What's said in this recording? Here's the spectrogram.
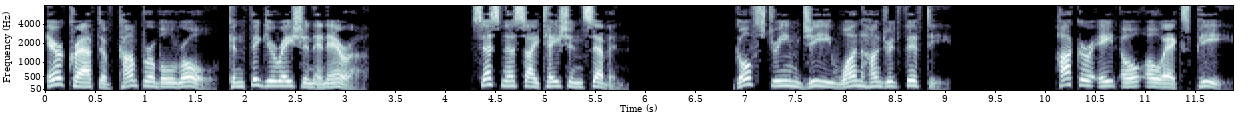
Aircraft of comparable role, configuration and era. Cessna Citation 7 Gulfstream G150 Hawker 800XP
